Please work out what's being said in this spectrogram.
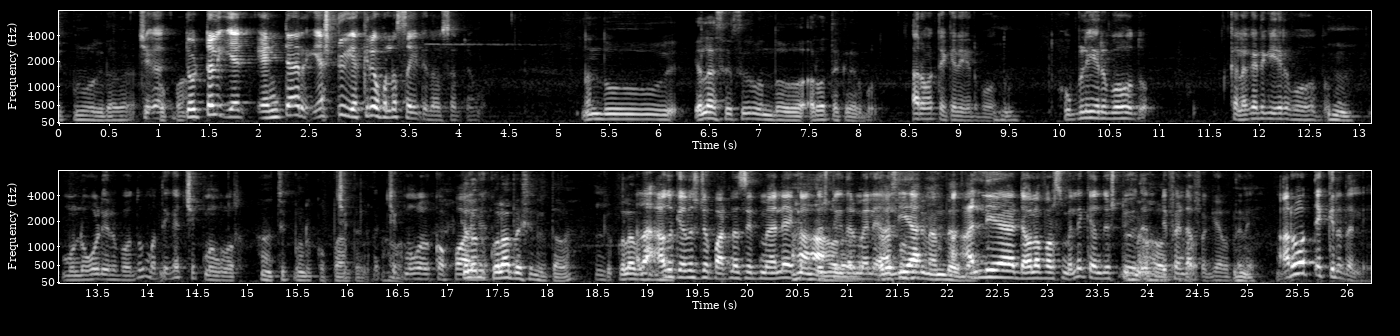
ಚಿಕ್ಕಮಗಳೂರು ಇದಾವ ಟೋಟಲ್ ಎಂಟೈರ್ ಎಷ್ಟು ಎಕರೆ ಹೊಲ ಸೈಟ್ ಇದಾವೆ ಸರ್ ನೀವು ನಂದು ಎಲ್ಲ ಸೇರಿಸಿದ್ರು ಒಂದು ಅರವತ್ತು ಎಕರೆ ಇರ್ಬೋದು. ಅರವತ್ತು ಎಕರೆ ಇರ್ಬೋದು. ಹುಬ್ಬಳ್ಳಿ ಇರಬಹುದು ಕಲಗಡಿಗೆ ಇರಬಹುದು ಮುಂಡಗೋಡು ಇರಬಹುದು ಮತ್ತೆ ಈಗ ಚಿಕ್ಕಮಂಗ್ಳೂರು. ಚಿಕ್ಕಮಗಳೂರು ಕೊಪ್ಪ ಚಿಕ್ಕಮಗಳೂರು ಚಿಕ್ಕಮಂಗ್ಳೂರು ಕೊಪ್ಪ ಕೆಲವೊಂದು ಕೊಲಾಬ್ರೇಷನ್ ಇರ್ತವೆ. ಅದು ಕೆಲವಷ್ಟು ಪಾರ್ಟ್ನರ್ಶಿಪ್ ಮೇಲೆ ಕೆಲವಷ್ಟು ಇದರ ಮೇಲೆ ಅಲ್ಲಿಯ ಅಲ್ಲಿಯ ಡೆವಲಪರ್ಸ್ ಮೇಲೆ ಕೆಲವೊಂದಿಷ್ಟು ಇದು ಡಿಫೆಂಡ್ ಆಫ್ ಆಗಿರುತ್ತದೆ ಅರವತ್ತು ಎಕರೆದಲ್ಲಿ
